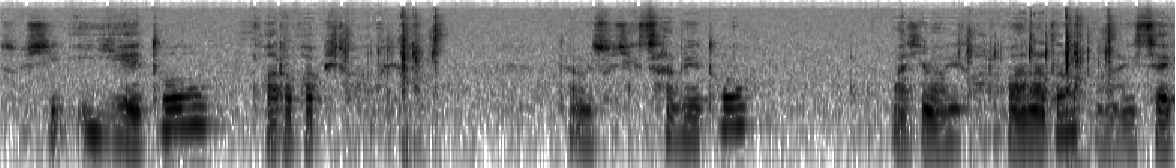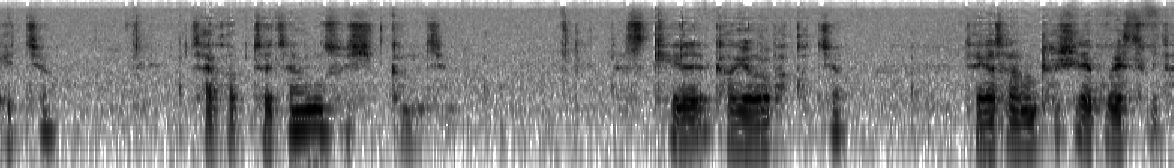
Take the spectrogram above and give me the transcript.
수식 2에도 괄호가 필요하고요. 그 다음에 수식 3에도 마지막에 괄호가 하나 더 어, 있어야겠죠. 작업 저장 수식 검증 스케일 가격으로 바꿨죠. 제가 서 한번 표시를 해보겠습니다.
